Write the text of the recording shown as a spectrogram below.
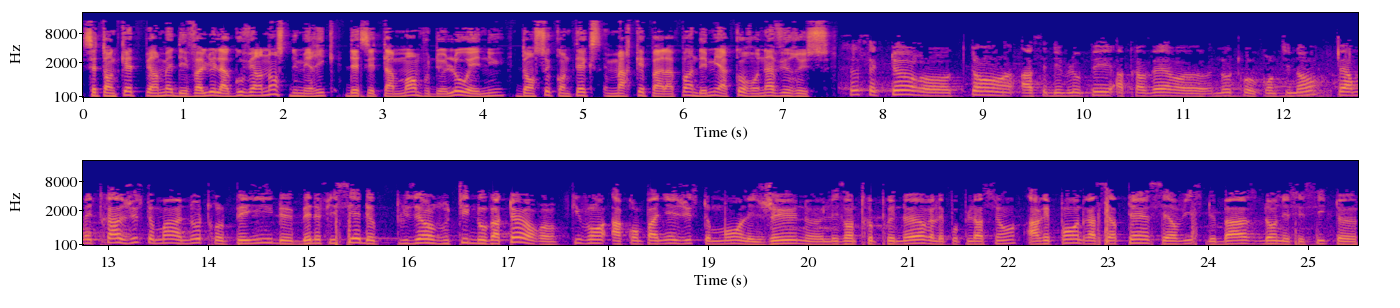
Cette enquête permet d'évaluer la gouvernance numérique des États membres de l'ONU dans ce contexte marqué par la pandémie à coronavirus. Ce secteur euh, tend à se développer à travers euh, notre continent, permettra justement à notre pays de bénéficier de plusieurs outils novateurs euh, qui vont accompagner justement les jeunes, les entrepreneurs et les populations à répondre à certains services de base dont euh.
